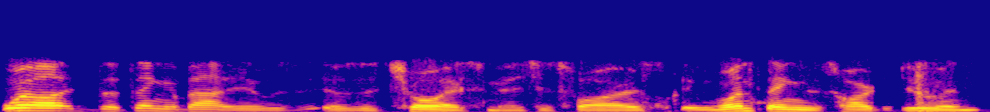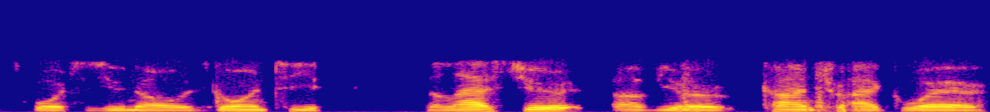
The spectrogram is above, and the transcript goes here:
Well, the thing about it, it was it was a choice, Mitch. As far as one thing that's hard to do in sports, as you know, is going to the last year of your contract where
